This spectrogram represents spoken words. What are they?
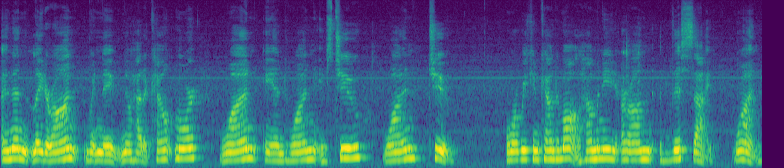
And then later on, when they know how to count more, one and one is two, one, two. Or we can count them all. How many are on this side? One,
